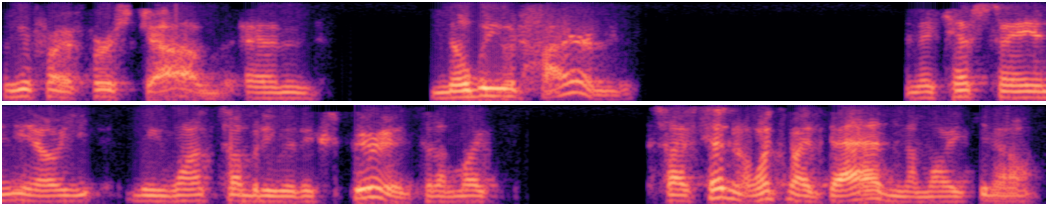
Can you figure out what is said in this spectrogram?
looking for my first job, and nobody would hire me. And they kept saying, you know, we want somebody with experience. And I'm like, so I said, and I went to my dad, and I'm like, you know,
